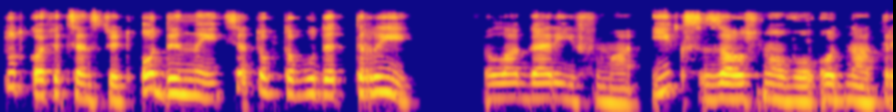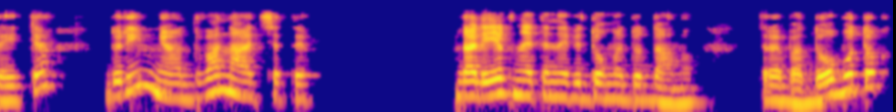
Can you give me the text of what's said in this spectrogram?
Тут коефіцієнт стоїть одиниця, тобто буде 3 логарифма х за основу 1 третя дорівнює 12. Далі, як знайти невідомий доданок? Треба добуток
